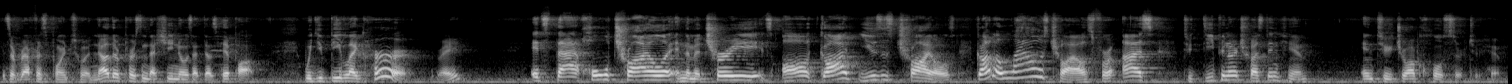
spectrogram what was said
it's a reference point to another person that she knows that does hip hop. Would you be like her, right? It's that whole trial and the maturity. It's all, God uses trials. God allows trials for us to deepen our trust in Him and to draw closer to Him.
